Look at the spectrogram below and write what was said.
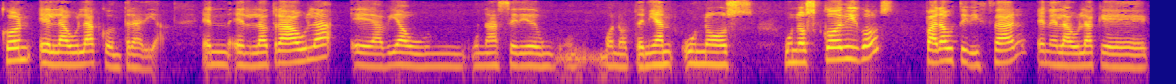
con el aula contraria. En, en la otra aula eh, había una serie de, bueno, tenían unos, unos códigos para utilizar en el aula que,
